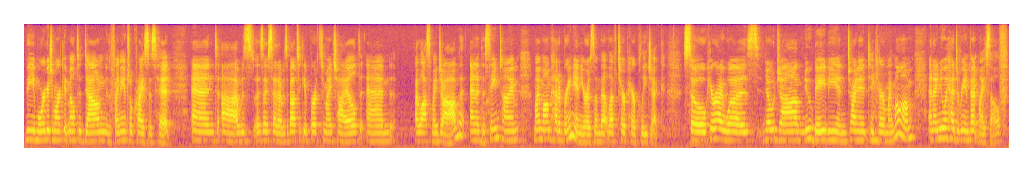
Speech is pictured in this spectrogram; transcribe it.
The mortgage market melted down, the financial crisis hit, and uh, I was, as I said, I was about to give birth to my child, and I lost my job. And at the same time, my mom had a brain aneurysm that left her paraplegic. So here I was, no job, new baby, and trying to take care of my mm. mom. And I knew I had to reinvent myself.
